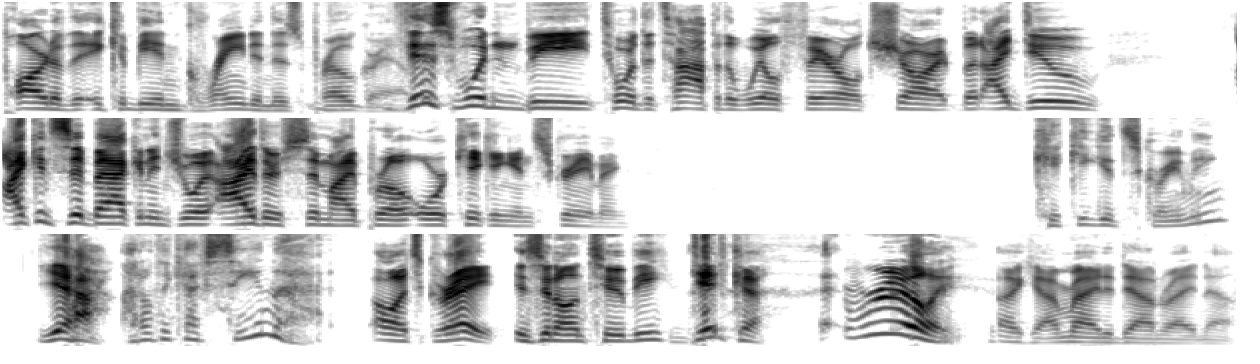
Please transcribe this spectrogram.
part of the. It could be ingrained in this program. This wouldn't be toward the top of the Will Ferrell chart, but I do. I can sit back and enjoy either semi-pro or kicking and screaming. Kicking and screaming. Yeah. I don't think I've seen that. Oh, it's great. Is it on Tubi? Ditka. Really? Okay, I'm writing it down right now.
